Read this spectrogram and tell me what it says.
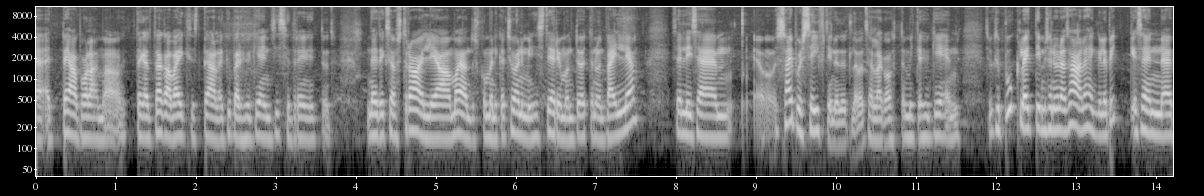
et peab olema tegelikult väga väiksest peale küberhügieen sisse treenitud. näiteks Austraalia majandus-kommunikatsiooniministeerium on töötanud välja sellise cyber safety, nad ütlevad selle kohta, mitte hügieen. sihukese bookleti, mis on üle saja lehekülje pikk ja see on äh,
